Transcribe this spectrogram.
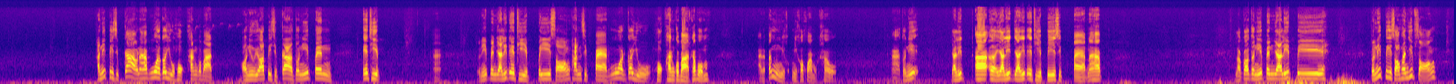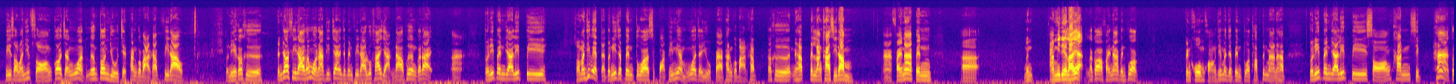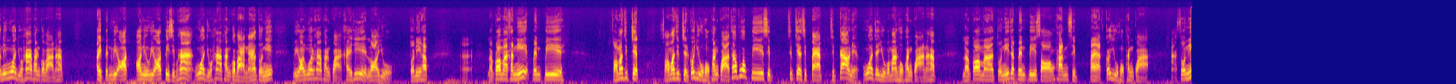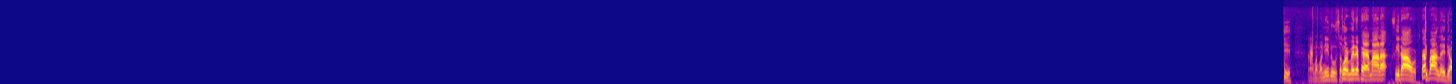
คันนี้ปี 19 นะครับ งวดก็อยู่ 6,000 กว่าบาทออนิวยอร์ปี 19 ตัวนี้เป็นเอทีฟอ่าตัวนี้เป็นยาริสเอทีฟปี 2018 งวดก็อยู่ 6,000 กว่าบาทครับผมอ่าเดี๋ยวแป๊บนึงมีมีข้อความเข้าอ่าตัวนี้ยาริสอ่าเออยาริสยาริสเอทีฟปี 18 นะครับ แล้วก็ตัวนี้เป็นยาริสปี ตัวนี้ปี 2022 ปี 2022 ก็จะงวดเริ่มต้นอยู่ 7,000 กว่าบาทครับฟรีดาวตัวนี้ก็คือเป็นยอดฟรีดาวทั้งหมดนะครับที่แจ้งจะเป็นฟรีดาวลูกค้าอยากดาวเพิ่มก็ได้อ่าตัวนี้เป็นยาริสปี 2021 แต่ตัวนี้จะเป็นตัวสปอร์ตพรีเมียมงวดจะอยู่ 8,000 กว่าบาทครับก็คือนะครับเป็นหลังคาสีดำอ่าไฟหน้าเป็นอ่าเหมือนอามีเดลไลท์อะแล้วก็ไฟหน้าเป็นพวกเป็นโคมของที่มันจะเป็นตัวท็อปขึ้นมานะครับ ตัวนี้เป็นยาริสปี2,11 5 ตัวนี้งวดอยู่ 5,000 กว่าบาทนะครับไอยเป็น v ีออสออนิววีออสปี 15 งวดอยู่ 5,000 กว่าบาทนะ ตัวนี้ v ีออสงวด 5,000 กว่าใครที่รออยู่ตัวนี้ครับอ่าแล้วก็มาคันนี้เป็นปี 2017 2017 ก็อยู่ 6,000 กว่า ถ้าพวกปี 10 17 18 19 เนี่ย งวดจะอยู่ประมาณ 6,000 กว่านะครับ แล้วก็มาตัวนี้จะเป็นปี 2018 ก็อยู่ 6,000 กว่าอ่าโซนนี้ วันนี้ดูสมมติไม่ได้แพงมากแล้วฟรีดาวน์ที่บ้านเลยเดี๋ยว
